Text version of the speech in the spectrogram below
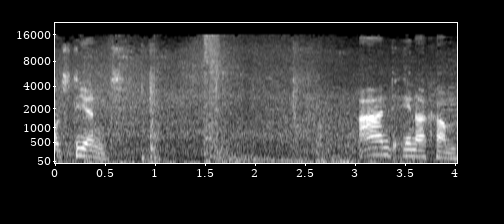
What's the end? And in I come.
